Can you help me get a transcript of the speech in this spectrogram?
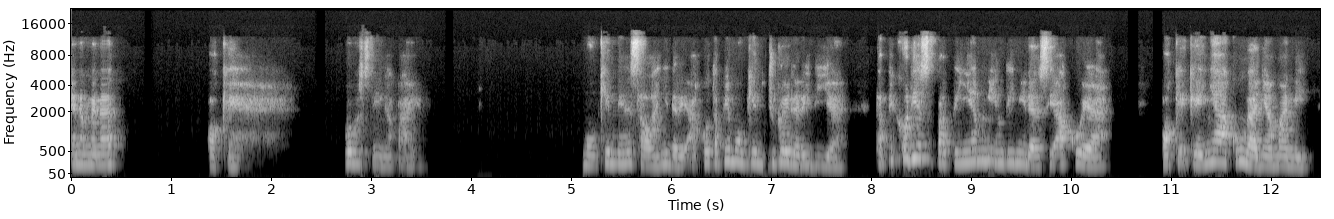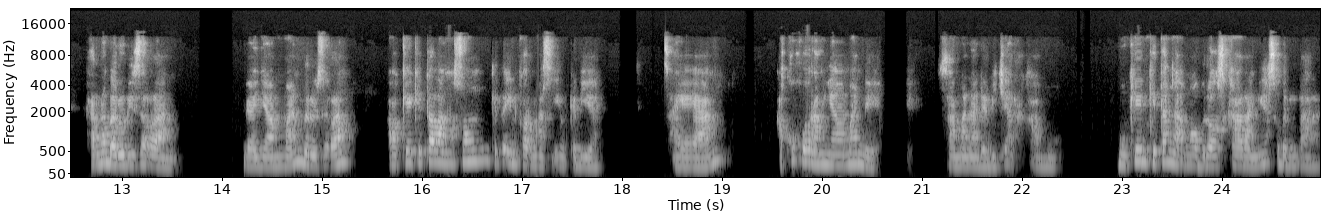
In a minute, oke, okay, gue mesti ngapain? Mungkin ini salahnya dari aku, tapi mungkin juga dari dia. Tapi kok dia sepertinya mengintimidasi aku ya? Oke, kayaknya aku nggak nyaman nih, karena baru diserang. Nggak nyaman, baru serang. Oke, kita langsung kita informasiin ke dia. Sayang, aku kurang nyaman deh sama nada bicara kamu. Mungkin kita nggak ngobrol sekarang ya sebentar.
